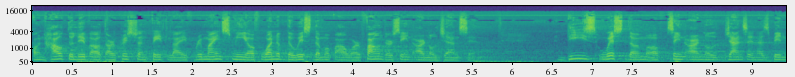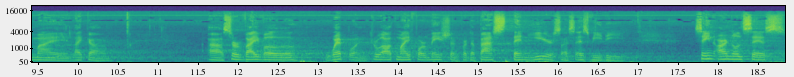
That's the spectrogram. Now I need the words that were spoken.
on how to live out our Christian faith life, reminds me of one of the wisdom of our founder, St. Arnold Janssen. These wisdom of St. Arnold Janssen has been my like a, a survival weapon throughout my formation for the past 10 years as SVD. St. Arnold says,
